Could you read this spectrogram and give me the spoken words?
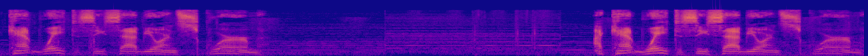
Can't wait to see Sabjorn squirm. I can't wait to see Sabjorn squirm.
